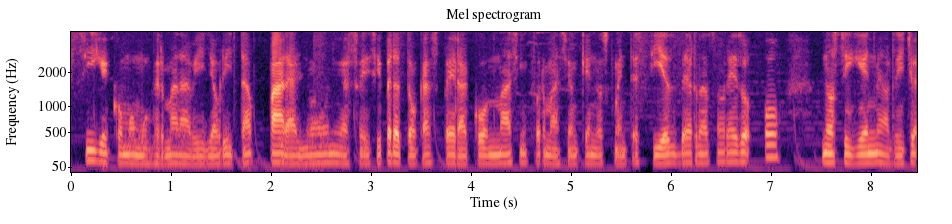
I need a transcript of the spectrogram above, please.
sigue como Mujer Maravilla ahorita para el nuevo universo DC, pero toca esperar con más información que nos cuente si es verdad sobre eso o nos siguen, mejor dicho,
